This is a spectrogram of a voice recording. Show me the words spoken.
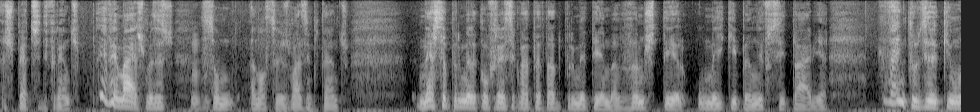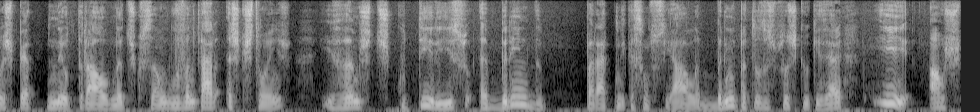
aspectos diferentes. Tem a ver mais, mas estes uhum. são, a nossa vez, mais importantes. Nesta primeira conferência que vai tratar do primeiro tema, vamos ter uma equipa universitária que vai introduzir aqui um aspecto neutral na discussão, levantar as questões e vamos discutir isso abrindo para a comunicação social, abrindo para todas as pessoas que o quiserem e aos,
